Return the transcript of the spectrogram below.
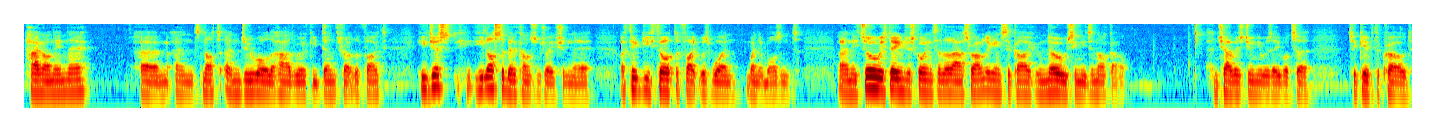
hang on in there, um, and not undo all the hard work he'd done throughout the fight. He just he lost a bit of concentration there. I think he thought the fight was won when it wasn't, and it's always dangerous going into the last round against a guy who knows he needs a knockout and Chavez Jr. was able to to give the crowd,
